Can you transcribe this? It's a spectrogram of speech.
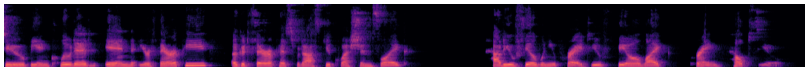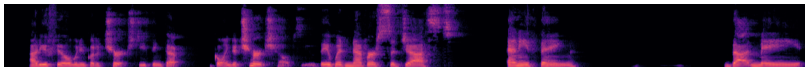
to be included in your therapy, a good therapist would ask you questions like How do you feel when you pray? Do you feel like praying helps you? How do you feel when you go to church? Do you think that going to church helps you? They would never suggest anything that may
